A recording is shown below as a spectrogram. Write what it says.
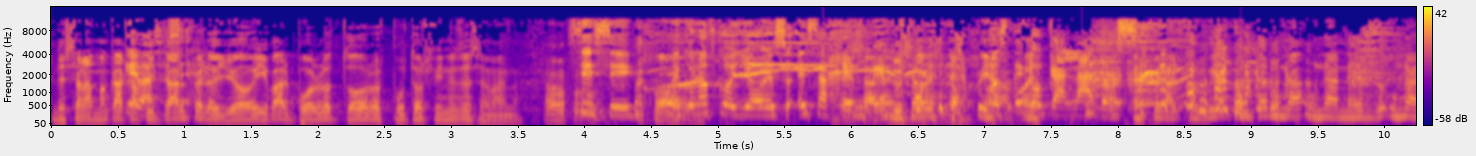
de Salamanca ¿Qué vas a capital, pero yo iba al pueblo todos los putos fines de semana. Ajá. Sí, sí, Joder. me conozco yo eso- esa gente. Tú sabes, espera, Os tengo calados. Espera, os voy a contar una, una, una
